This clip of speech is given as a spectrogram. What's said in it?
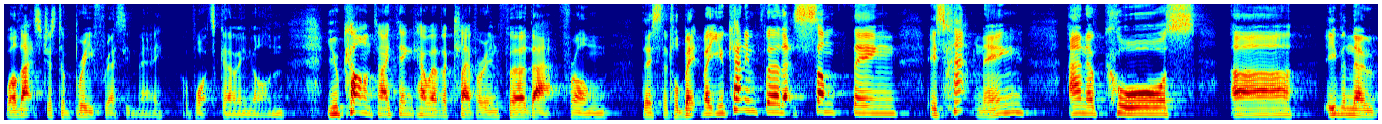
well, that's just a brief resume of what's going on. You can't, I think, however clever, infer that from this little bit, but you can infer that something is happening. And of course, uh, even though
